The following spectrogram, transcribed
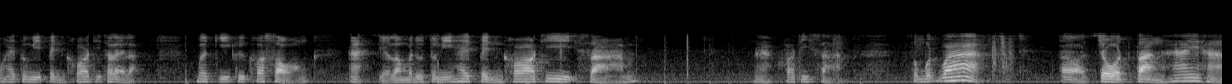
รูให้ตรงนี้เป็นข้อที่เท่าไหร่ละ เมื่อกี้คือข้อสองอะ เดี๋ยวเรามาดูตรงนี้ให้เป็นข้อที่สามนะข้อที่สามสมมุติว่าโจทย์สั่งให้หา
